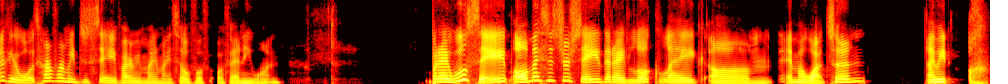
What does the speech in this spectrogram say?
Okay, well, it's hard for me to say if I remind myself of, of anyone. But I will say, all my sisters say that I look like um, Emma Watson. I mean, ugh,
